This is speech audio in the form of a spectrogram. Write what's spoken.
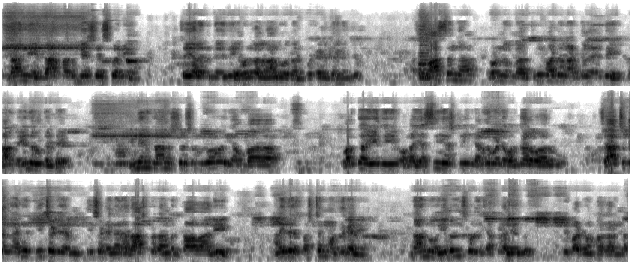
దాన్ని దాని బేస్ చేసుకొని చేయాలనేది రెండు వేల నాలుగులో దాన్ని కొట్టేయడం జరిగింది. అసలు వాస్తవంగా రెండు త్రీ ఫార్టీ వన్ ఆర్టికల్ అనేది దాంట్లో ఏం జరుగుతుందంటే ఇండియన్ కాన్స్టిట్యూషన్లో వర్గ ఏది ఒక ఎస్సీ ఎస్టీ ఎనగబడ్డ వర్గాల వారు చేర్చడం కానీ తీర్చడం తీసేయడం కానీ రాష్ట్ర అనుమతి కావాలి అనేది స్పష్టంగా ఉంటుంది కానీ దాంట్లో ఎవిడెన్స్ చెప్పడం ఎక్కడ లేదు. డిపార్ట్మెంట్ ప్రకారంగా.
